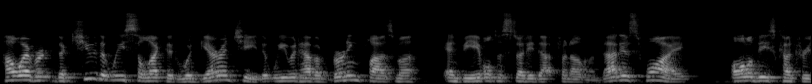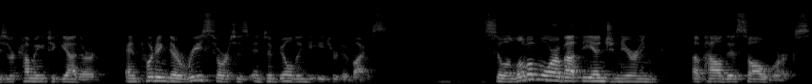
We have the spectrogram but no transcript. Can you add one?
However, the Q that we selected would guarantee that we would have a burning plasma and be able to study that phenomenon. That is why all of these countries are coming together and putting their resources into building the ITER device. So a little more about the engineering of how this all works.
